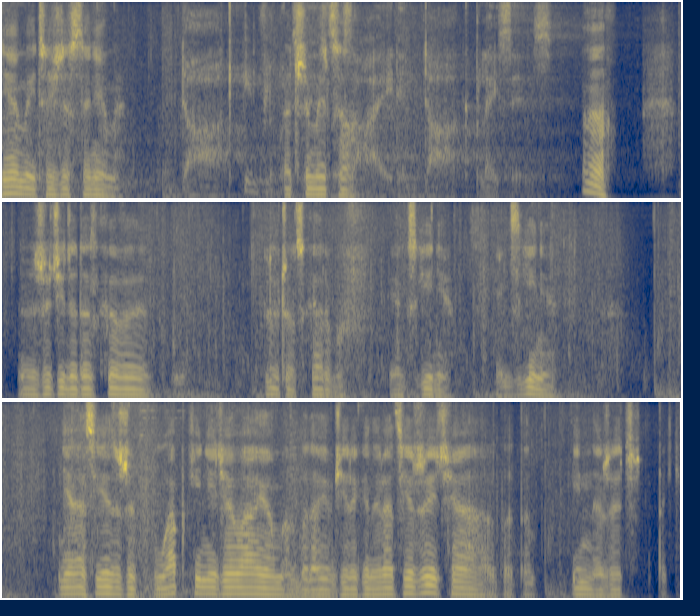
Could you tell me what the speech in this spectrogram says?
Tu dotkniemy i coś dostaniemy. Patrzymy co. A, rzuci dodatkowy klucz od skarbów. Jak zginie. Jak zginie. Nieraz jest, że pułapki nie działają, albo dają ci regenerację życia, albo tam inne rzeczy. Takie.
